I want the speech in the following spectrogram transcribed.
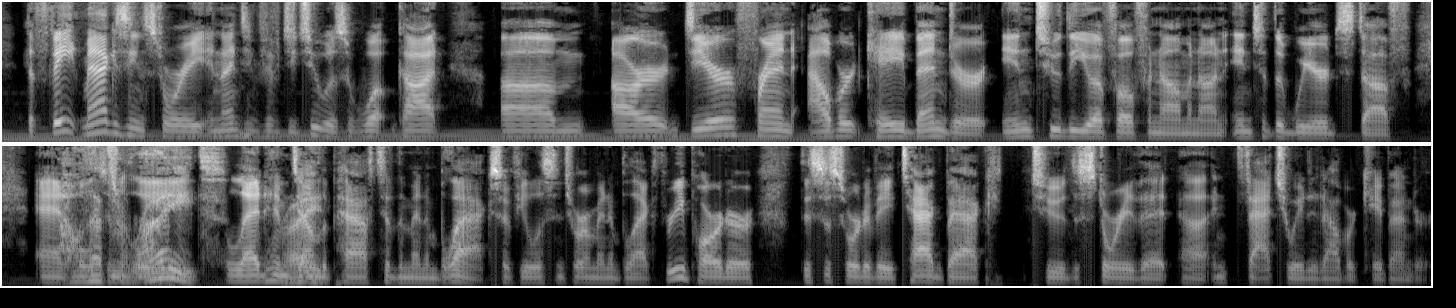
the Fate magazine story in 1952 was what got um, our dear friend Albert K. Bender into the UFO phenomenon, into the weird stuff, and Oh, ultimately right. led him down the path to the Men in Black. So if you listen to our Men in Black three parter, this is sort of a tag back to the story that uh, infatuated Albert K. Bender.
